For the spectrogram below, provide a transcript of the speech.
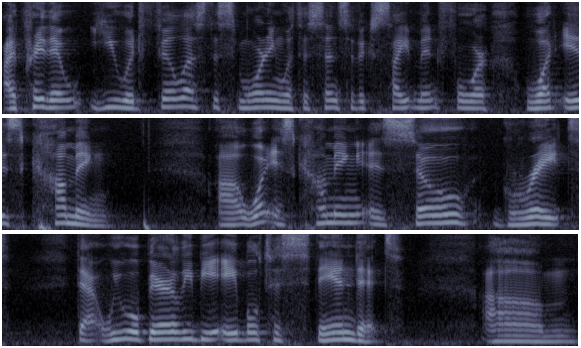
I pray that you would fill us this morning with a sense of excitement for what is coming. Uh, what is coming is so great that we will barely be able to stand it. Um,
